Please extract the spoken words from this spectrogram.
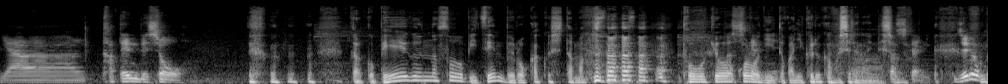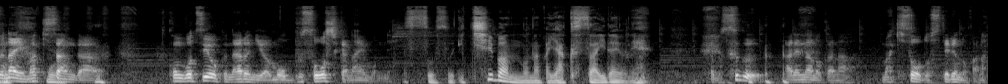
いやー勝てんでしょ だからこう米軍の装備全部露獲したマキさんがさ 東京コロニーとかに来るかもしれないんでしょ確かに。呪力ないマキさんが今後強くなるにはもう武装しかないもんね。そうそう。一番のなんか薬剤だよね。多分すぐあれなのかな。巻きソード捨てるのかな。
